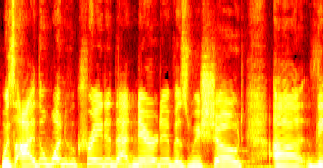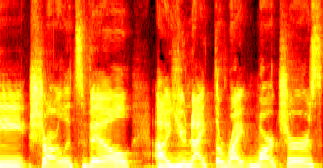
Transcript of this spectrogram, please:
Was I the one who created that narrative as we showed uh, the Charlottesville uh, Unite the Right marchers,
